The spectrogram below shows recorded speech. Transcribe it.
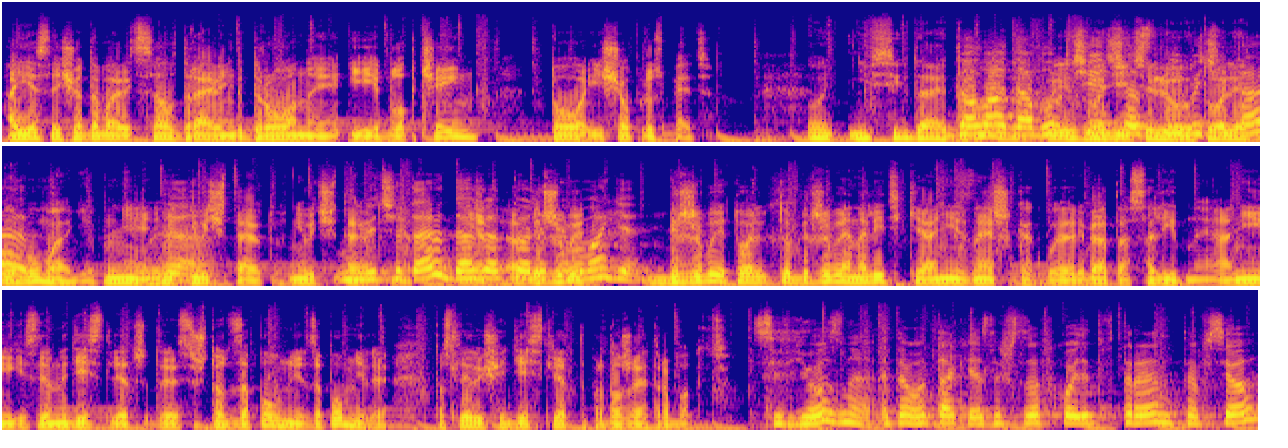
А если еще добавить self-driving, дроны и блокчейн, то еще плюс 5. Ну, не всегда это Да нужно ладно, а блокчейн щас не производителю туалетной вычитают? бумаги. Не, не, Да. не вычитают. Не вычитают. Не вычитают даже от а туалетной биржевые- бумаги? Биржевые, туаль- то биржевые аналитики, они, знаешь, как бы ребята солидные. Они, если на 10 лет что-то запомнили, запомнили, то следующие 10 лет это продолжает работать. Серьезно? Это вот так, если что-то входит в тренд, то все?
